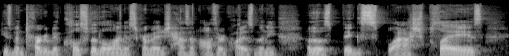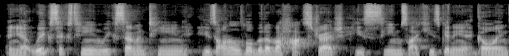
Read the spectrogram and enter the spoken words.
He's been targeted closer to the line of scrimmage, hasn't authored quite as many of those big splash plays. And yet, week 16, week 17, he's on a little bit of a hot stretch. He seems like he's getting it going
